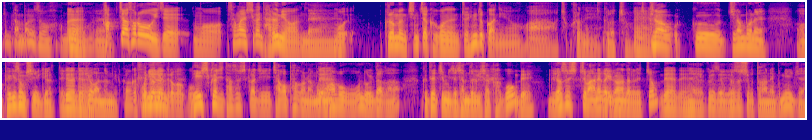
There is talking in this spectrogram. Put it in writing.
좀 딴방에서 네. 아무래도 네. 각자 서로 이제 뭐 생활 시간이 다르면 네. 뭐 그러면 진짜 그거는 좀 힘들 거 아니에요. 아, 저 그러네. 그렇죠. 네. 특히나 그 지난번에 어, 백이성 씨 얘기할 때 네, 네. 기억 안 납니까? 그러니까 본인은 들어가고. 4시까지 5시까지 작업하거나 뭐 네. 영화 보고 놀다가 그때쯤 이제 잠들기 시작하고 네. 6시쯤 아내가 일어난다 그랬죠? 네, 네. 그래서 6시부터 아내분이 이제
